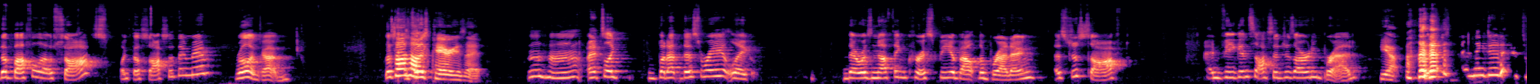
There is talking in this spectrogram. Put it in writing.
the buffalo sauce, like the sauce that they made, really good. The sauce It's always like- carries it. Mm-hmm. It's like but at this rate, like there was nothing crispy about the breading. It's just soft. And vegan sausage is already bread. Yeah. And they did it's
